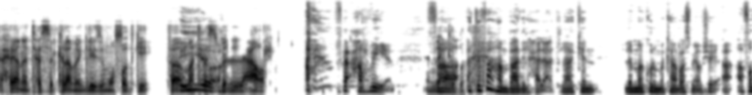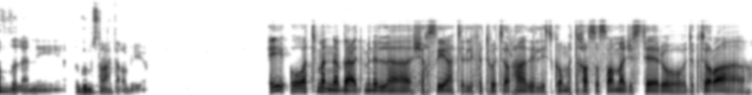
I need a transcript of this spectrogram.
أحيانا تحس الكلام الإنجليزي مو صدقي فما أيوه. تحس بالعار. حرفيا. إنك فأتفهم بهذه الحالات لكن لما أكون مكان رسمي أو شيء أفضل أني أقول مصطلحات عربية. إي وأتمنى بعد من الشخصيات اللي في تويتر هذه اللي تكون متخصصة ماجستير ودكتوراه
